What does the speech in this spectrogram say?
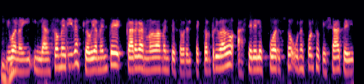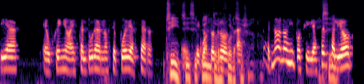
Y bueno, y, y, lanzó medidas que obviamente cargan nuevamente sobre el sector privado hacer el esfuerzo, un esfuerzo que ya te diría Eugenio, a esta altura no se puede hacer. Sí, sí, sí, este, ¿cuántos esfuerzos ya? ¿no? no, es imposible. Ayer salió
